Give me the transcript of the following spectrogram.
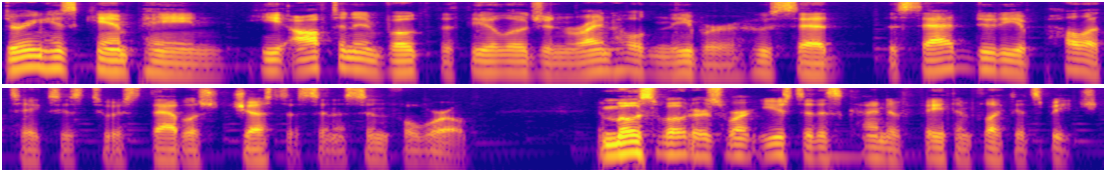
During his campaign, he often invoked the theologian Reinhold Niebuhr, who said, The sad duty of politics is to establish justice in a sinful world. And most voters weren't used to this kind of faith inflected speech.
